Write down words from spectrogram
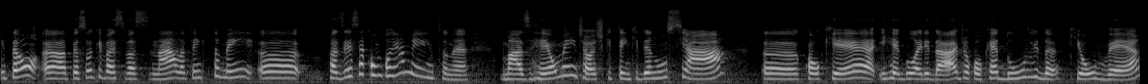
Então, a pessoa que vai se vacinar, ela tem que também uh, fazer esse acompanhamento, né? Mas, realmente, eu acho que tem que denunciar uh, qualquer irregularidade ou qualquer dúvida que houver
